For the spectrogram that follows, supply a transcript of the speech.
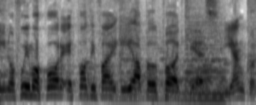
y nos fuimos por Spotify y Apple Podcasts y Anchor.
